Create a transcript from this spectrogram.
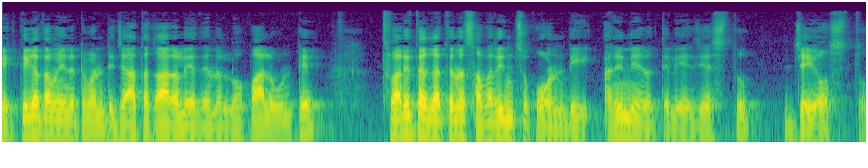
వ్యక్తిగతమైనటువంటి జాతకాలలో ఏదైనా లోపాలు ఉంటే త్వరితగతిన సవరించుకోండి అని నేను తెలియజేస్తూ జయోస్తు.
